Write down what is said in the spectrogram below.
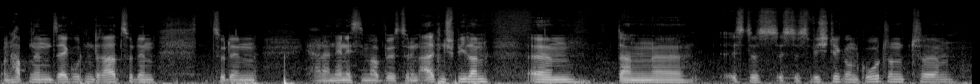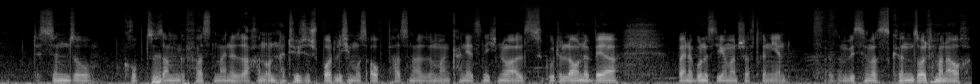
und habe einen sehr guten Draht zu den, zu den ja, dann nenne ich sie mal böse, zu den alten Spielern, ähm, dann äh, ist es ist es wichtig und gut und ähm, das sind so grob zusammengefasst meine Sachen. Und natürlich das Sportliche muss auch passen. Also man kann jetzt nicht nur als gute Laune Bär bei einer Bundesligamannschaft trainieren. Also ein bisschen was können sollte man auch.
